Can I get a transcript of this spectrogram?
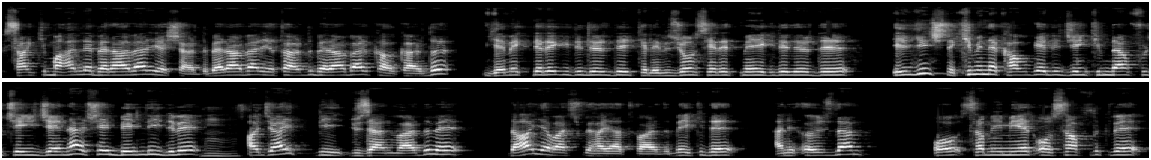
Sanki mahalle beraber yaşardı. Beraber yatardı, beraber kalkardı. Yemeklere gidilirdi, televizyon seyretmeye gidilirdi. İlginçti. Kiminle kavga edeceğin, kimden fırça yiyeceğin her şey belliydi ve Hmm. acayip bir düzen vardı ve daha yavaş bir hayat vardı. Belki de hani özlem o samimiyet, o saflık ve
